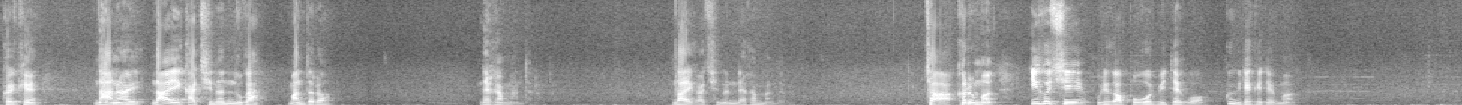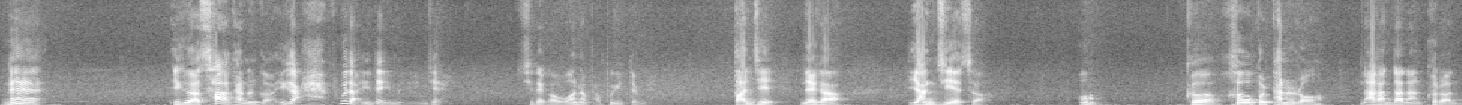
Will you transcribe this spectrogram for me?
그렇게 나의 나의 가치는 누가 만들어? 내가 만들어. 나의 가치는 내가 만들어. 자 그러면 이것이 우리가 보급이 되고 그게 되게 되면 내 이거 사가는 거 이거 아무것도 아니다 이제. 시대가 워낙 바쁘기 때문에. 단지 내가 양지에서 어? 그 허벌판으로 나간다는 그런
